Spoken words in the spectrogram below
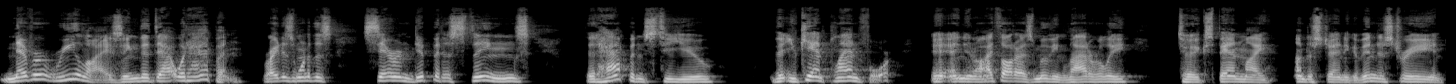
never realizing that that would happen, right? As one of those serendipitous things that happens to you that you can't plan for. And, and, you know, I thought I was moving laterally to expand my understanding of industry and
